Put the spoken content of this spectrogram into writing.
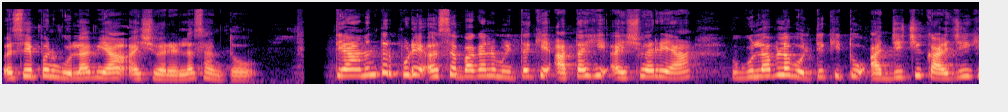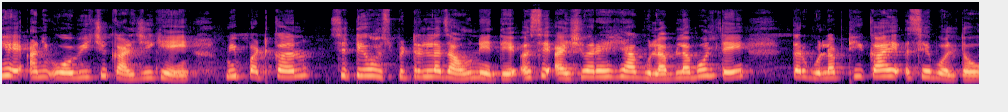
असे पण गुलाब या ऐश्वर्याला सांगतो. त्यानंतर पुढे असं बघायला मिळतं की आता ही ऐश्वर्या गुलाबला बोलते की तू आजीची काळजी घे आणि ओवीची काळजी घे. मी पटकन सिटी हॉस्पिटलला जाऊन येते असे ऐश्वर्या ह्या गुलाबला बोलते. तर गुलाब ठीक आहे असे बोलतो.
